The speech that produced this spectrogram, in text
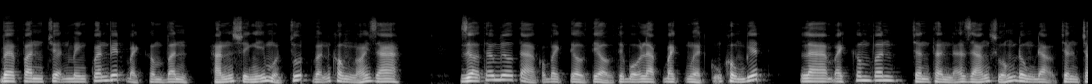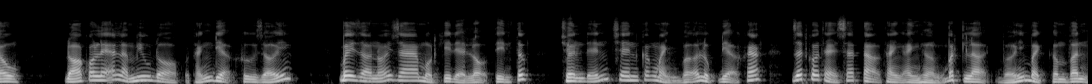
Về phần chuyện mình quen biết Bạch Khâm Vân, hắn suy nghĩ một chút vẫn không nói ra. Dựa theo miêu tả của Bạch Tiểu Tiểu thì bộ lạc Bạch Nguyệt cũng không biết là Bạch Khâm Vân, chân thần đã giáng xuống đồng đạo Trân châu. Đó có lẽ là mưu đồ của thánh địa khư giới. Bây giờ nói ra một khi để lộ tin tức, truyền đến trên các mảnh vỡ lục địa khác, rất có thể sẽ tạo thành ảnh hưởng bất lợi với Bạch Khâm Vân.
